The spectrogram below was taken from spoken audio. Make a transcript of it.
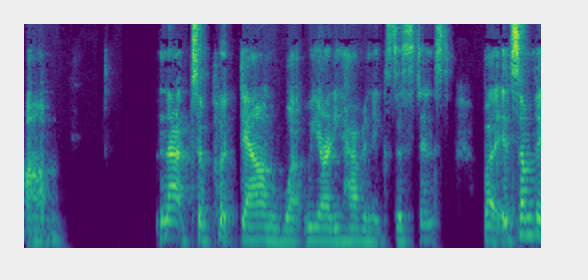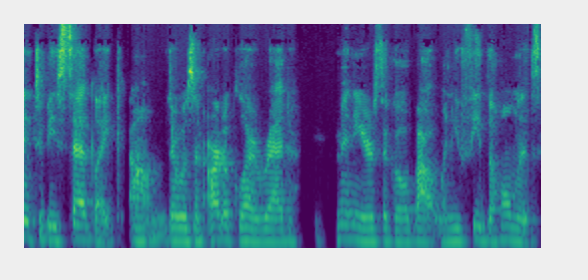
Um, not to put down what we already have in existence but it's something to be said like um, there was an article i read many years ago about when you feed the homeless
